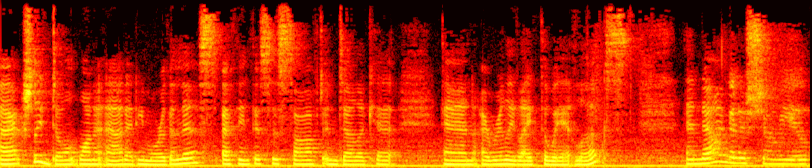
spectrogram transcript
I actually don't want to add any more than this. I think this is soft and delicate and I really like the way it looks. And now I'm going to show you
